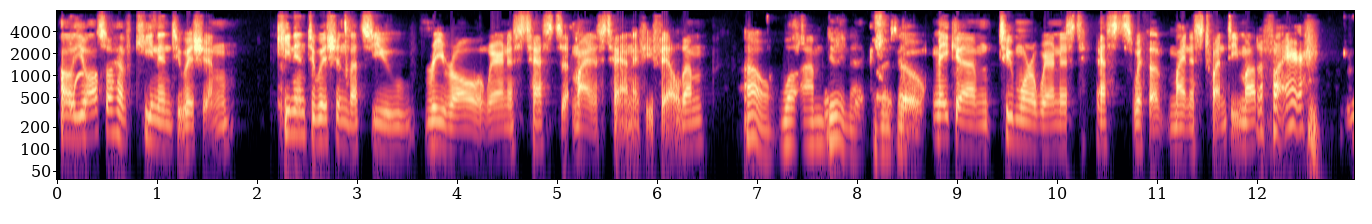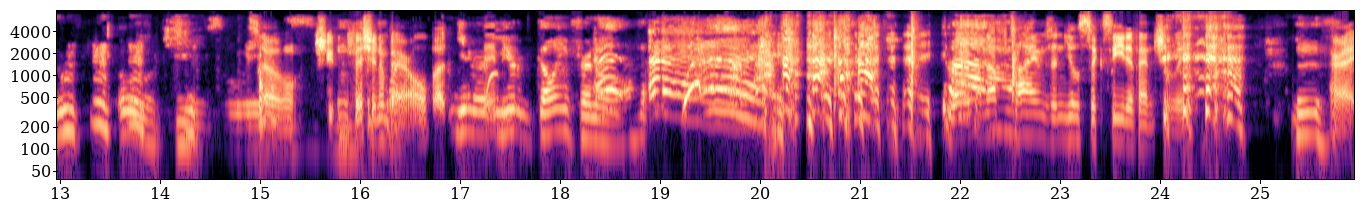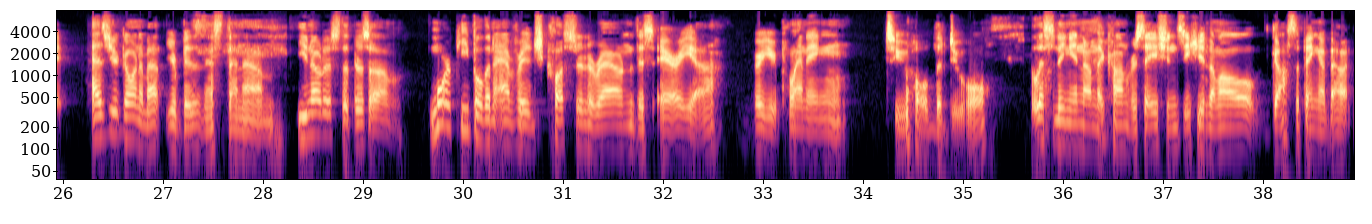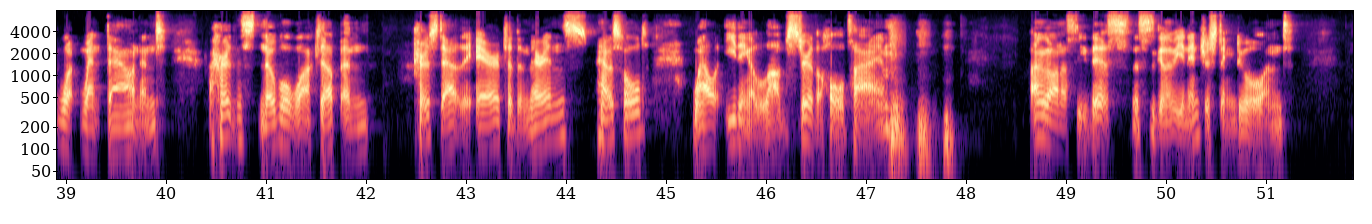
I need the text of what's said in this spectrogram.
Oh, you also have keen intuition. Keen intuition lets you re-roll awareness tests at minus 10 if you fail them. Oh, well, I'm doing that because I said So make um, two more awareness tests with a minus 20 modifier. oh, jeez. So shooting fish in a barrel, but you're maybe. you're going for an eleven. roll enough times and you'll succeed eventually. All right. As you're going about your business, then um, you notice that there's um more people than average clustered around this area where you're planning to hold the duel. Listening in on their conversations, you hear them all gossiping about what went down. And I heard this noble walked up and cursed out the heir to the Mirrens household while eating a lobster the whole time. I'm going to see this. This is going to be an interesting duel, and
